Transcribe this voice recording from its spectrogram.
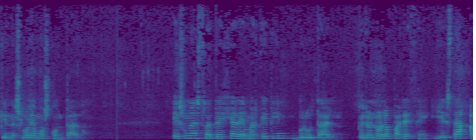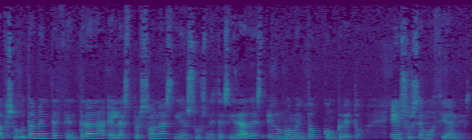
quienes lo hemos contado. Es una estrategia de marketing brutal, pero no lo parece y está absolutamente centrada en las personas y en sus necesidades en un momento concreto, en sus emociones,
